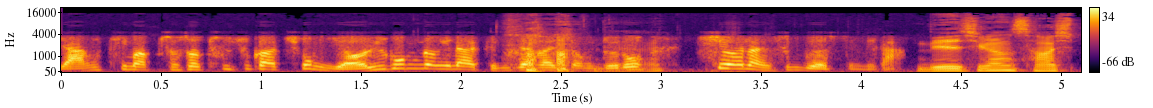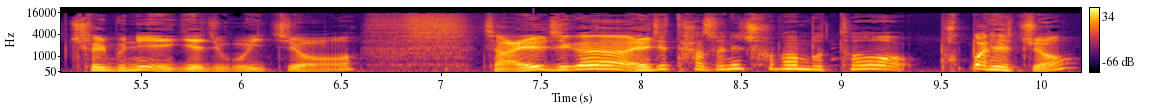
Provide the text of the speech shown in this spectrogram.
양 팀 합쳐서 투수가 총 17명이나 등장할 정도로 네. 치열한 승부였습니다. 4시간 47분이 얘기해주고 있죠. 자, LG가 LG 타선이 초반부터 폭발했죠?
